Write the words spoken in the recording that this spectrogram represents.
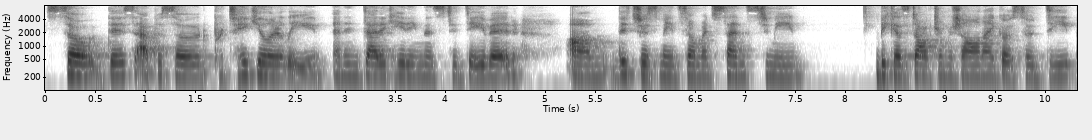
So, this episode, particularly, and in dedicating this to David, um, it just made so much sense to me because Dr. Michelle and I go so deep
